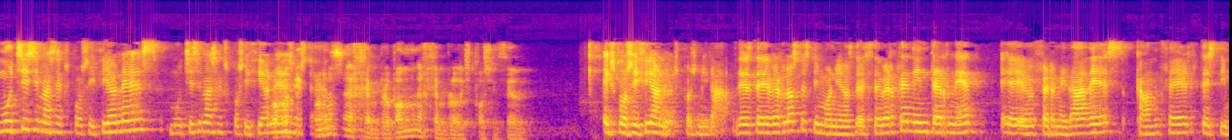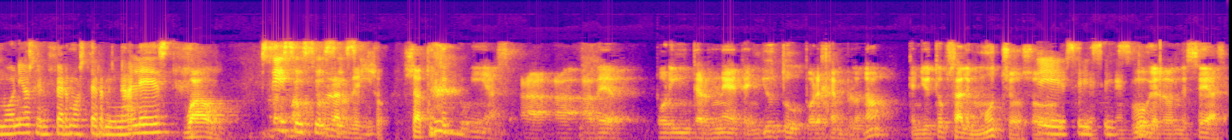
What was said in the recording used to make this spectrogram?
muchísimas exposiciones, muchísimas exposiciones. Ponme un ejemplo, ponme un ejemplo de exposición. Exposiciones, pues mira, desde ver los testimonios, desde verte en internet eh, enfermedades, cáncer, testimonios, enfermos terminales. ¡Wow! Sí, sí, sí, sí, O sea, tú te ponías a ver por internet, en YouTube, por ejemplo, ¿no? Que en YouTube salen muchos, o en, Google, o donde seas,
